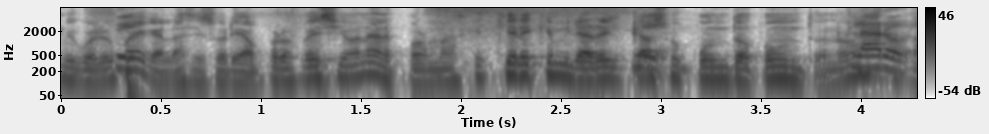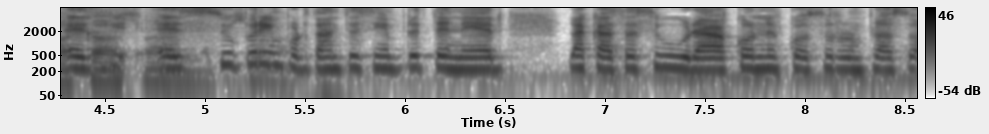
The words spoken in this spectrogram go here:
Igual Sí. juega la asesoría profesional, por más que quiere que mirar el Sí. caso punto a punto, ¿no? Claro, La es, súper importante siempre tener la casa asegurada con el costo de reemplazo.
